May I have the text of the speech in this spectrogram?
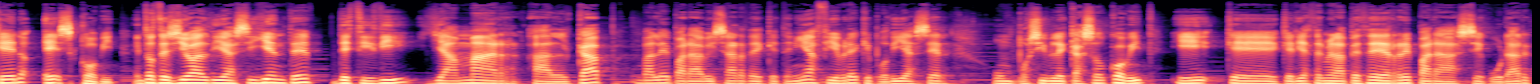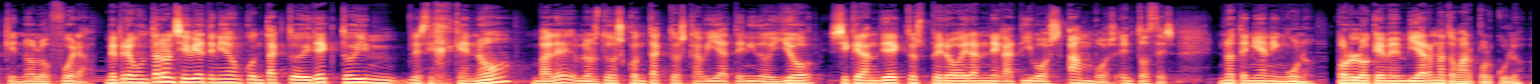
que no, es COVID. Entonces yo al día siguiente decidí llamar al CAP, ¿vale? Para avisar de que tenía fiebre, que podía ser un posible caso COVID y que quería hacerme la PCR para asegurar que no lo fuera. Me preguntaron si había tenido un contacto directo y les dije que no, ¿vale? Los dos contactos que había tenido yo sí que eran directos, pero eran negativos ambos, entonces no tenía ninguno, por lo que me enviaron a tomar por culo,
